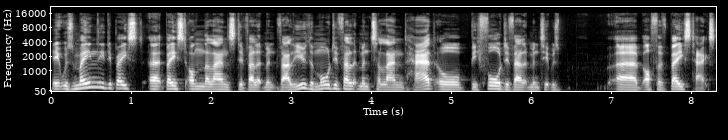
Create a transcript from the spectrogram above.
It was mainly based, uh, based on the land's development value. The more development a land had, or before development it was uh, off of base tax,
